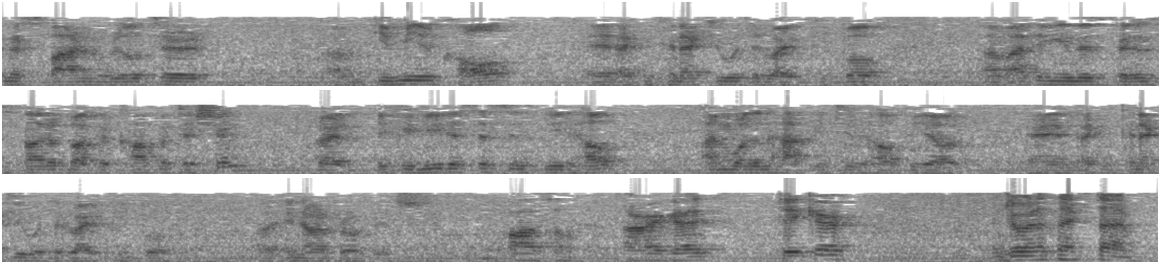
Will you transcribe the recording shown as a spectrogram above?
an aspiring realtor, um, give me a call and I can connect you with the right people. Um, I think in this business it's not about the competition, but if you need assistance, need help, I'm more than happy to help you out and I can connect you with the right people uh, in our brokerage. Awesome. All right, guys. Take care. And join us next time.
